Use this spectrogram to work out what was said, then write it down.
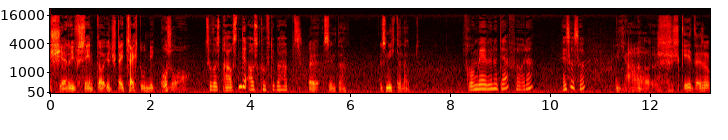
Sheriff Senta, jetzt steht euch doch nicht so an. Zu was brauchst du denn die Auskunft überhaupt? Äh, sind da? Ist nicht erlaubt. Fragen wer will nicht dürfen, oder? Also sag. Ja, es geht, also.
